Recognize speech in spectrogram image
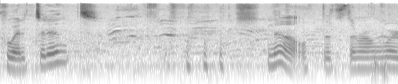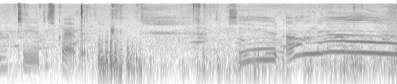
Coincidence? no, that's the wrong word to describe it. Cute. Oh no!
